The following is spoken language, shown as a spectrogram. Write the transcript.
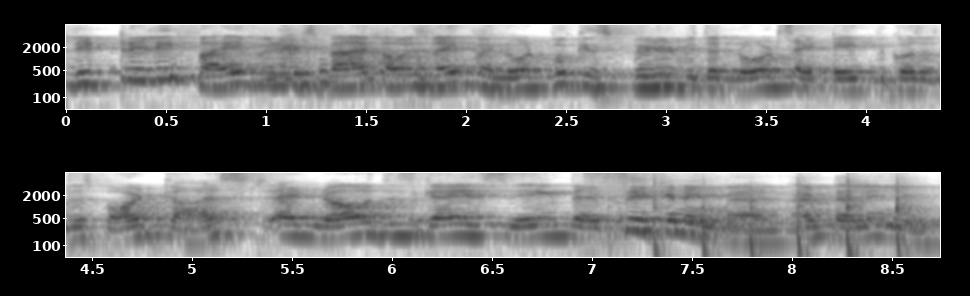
Literally five minutes back, I was like, my notebook is filled with the notes I take because of this podcast, and now this guy is saying that. sickening, man. I'm telling you.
